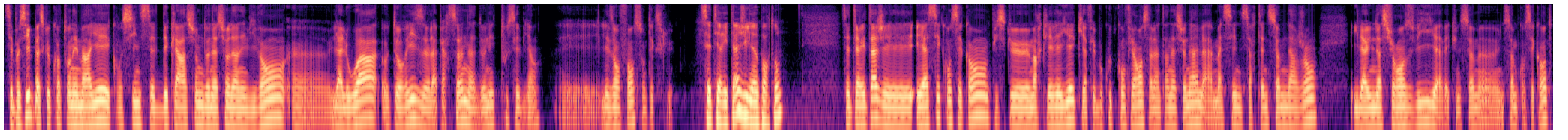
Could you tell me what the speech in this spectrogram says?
C'est possible parce que quand on est marié et qu'on signe cette déclaration de donation d'un vivant, euh, la loi autorise la personne à donner tous ses biens, et les enfants sont exclus. Cet héritage, il est important? Cet héritage est, assez conséquent puisque Marc Léveillé, qui a fait beaucoup de conférences à l'international, a amassé une certaine somme d'argent. Il a une assurance vie avec une somme, une somme conséquente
